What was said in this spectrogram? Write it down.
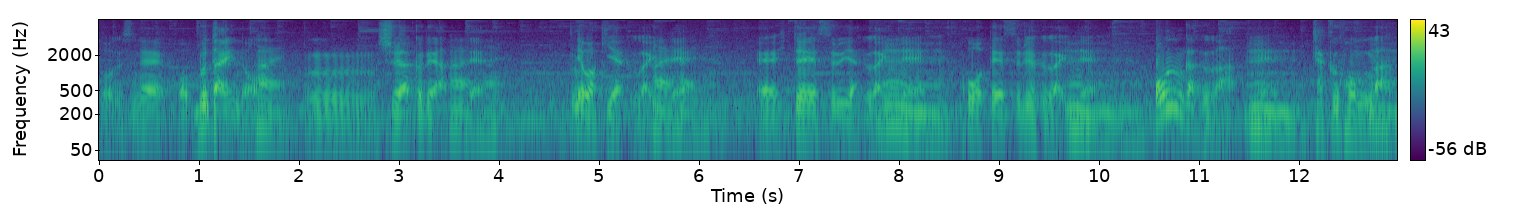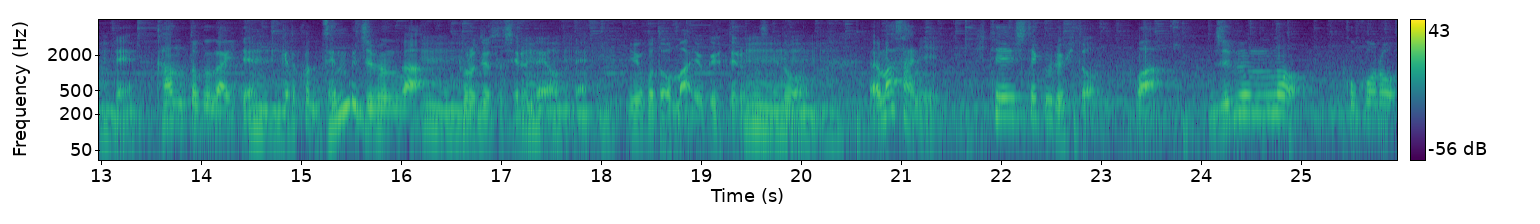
そうですねこう舞台の、はい。うん主役であって、はいはい。で脇役がいて、はいはいはい。えー否定する役がいて、うん。肯定する役がいて、うんうんうん音楽があって、うん。脚本があって、うん。監督がいて、うん。けどこれ全部自分がうん。プロデュースしてるんだよっていうことを、まあ、よく言ってるんですけど、まさに否定してくる人は自分の心、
